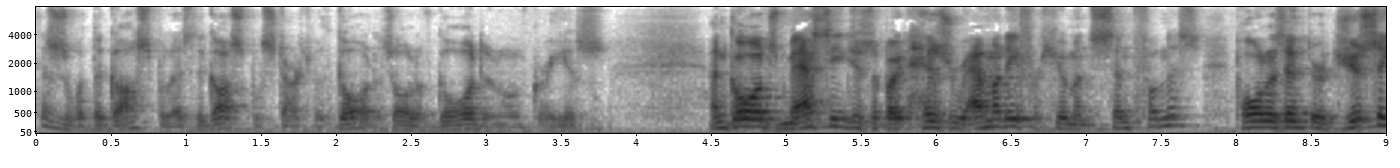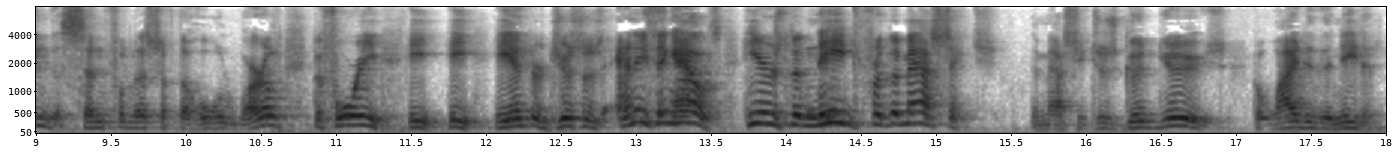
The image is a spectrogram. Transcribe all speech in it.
This is what the gospel is. The gospel starts with God, it's all of God and all of grace. And God's message is about his remedy for human sinfulness. Paul is introducing the sinfulness of the whole world. Before he, he, he, he introduces anything else, here's the need for the message. The message is good news. But why do they need it?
